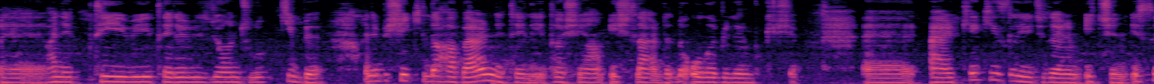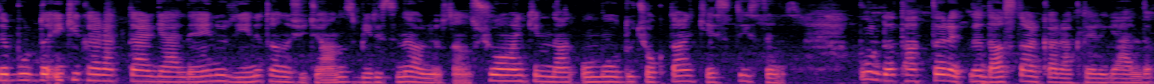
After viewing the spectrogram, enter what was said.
e, hani TV, televizyonculuk gibi hani bir şekilde haber niteliği taşıyan işlerde de olabilir bu kişi. Ee, erkek izleyicilerim için ise burada iki karakter geldi. Henüz yeni tanışacağınız birisini arıyorsanız, şu ankinden umudu çoktan kestiyseniz Burada Tattaret'le Dastar karakteri geldi.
